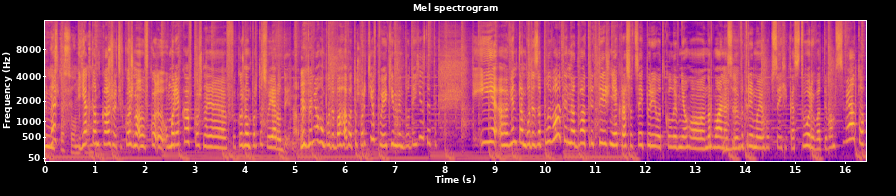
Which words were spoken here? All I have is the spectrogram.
не стосунки. як там кажуть, в кожного в у моряка в кожної в кожному порту своя родина. От у нього буде багато портів, по яким він буде їздити. І е, він там буде запливати на 2-3 тижні, якраз у цей період, коли в нього нормально Мгм. mm витримує його психіка, створювати вам свято.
